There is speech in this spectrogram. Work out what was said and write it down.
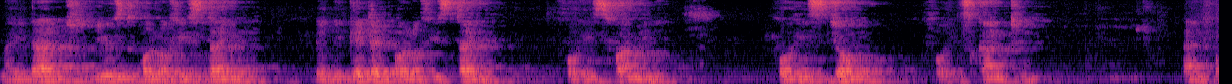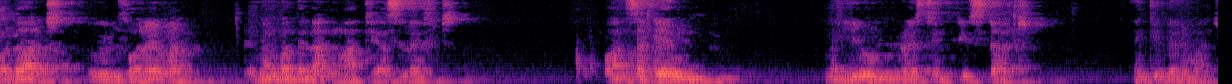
my dad used all of his time dedicated all of his time for his family for his job for his country and for that we will forever remember the landmark he has left Once again, may you rest in peace, Dad. Thank you very much.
